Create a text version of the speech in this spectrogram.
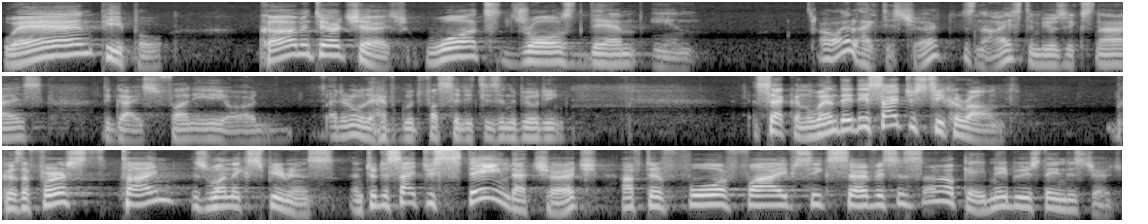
when people come into our church, what draws them in? Oh, I like this church. It's nice. The music's nice. The guy's funny, or I don't know, they have good facilities in the building. Second, when they decide to stick around, because the first time is one experience. And to decide to stay in that church after four, five, six services, oh, okay, maybe we stay in this church.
